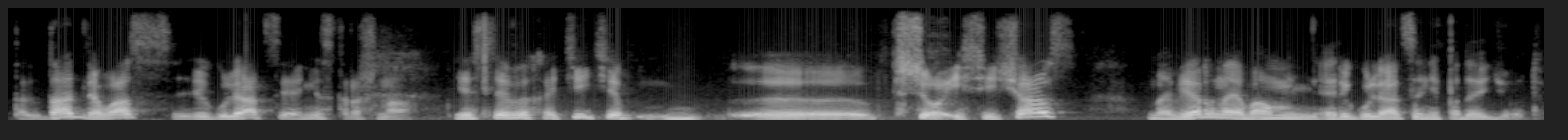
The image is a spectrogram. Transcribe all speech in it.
тогда для вас регуляция не страшна. Если вы хотите э, все и сейчас, наверное, вам регуляция не подойдет.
